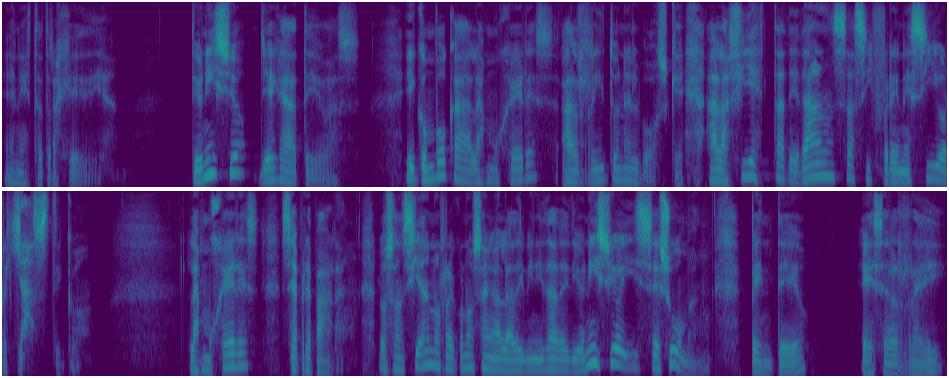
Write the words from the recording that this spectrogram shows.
en esta tragedia. Dionisio llega a Tebas y convoca a las mujeres al rito en el bosque, a la fiesta de danzas y frenesí orgiástico. Las mujeres se preparan, los ancianos reconocen a la divinidad de Dionisio y se suman. Penteo es el rey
